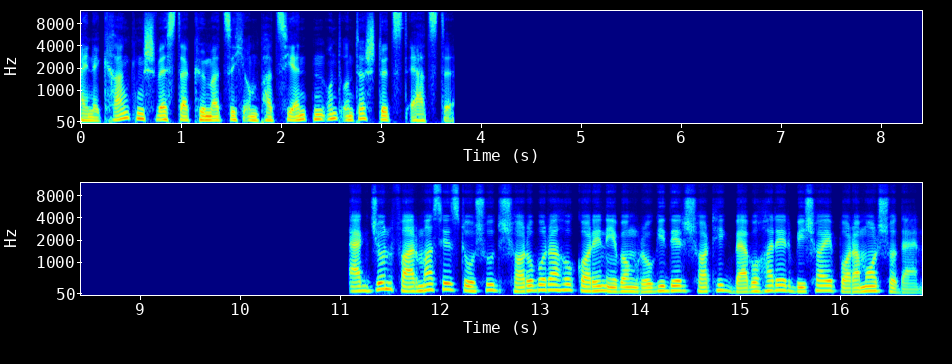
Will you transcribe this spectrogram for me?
Eine Krankenschwester kümmert sich um Patienten und unterstützt Ärzte. একজন ফার্মাসিস্ট ওষুধ সরবরাহ করেন এবং রোগীদের সঠিক ব্যবহারের বিষয়ে পরামর্শ দেন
